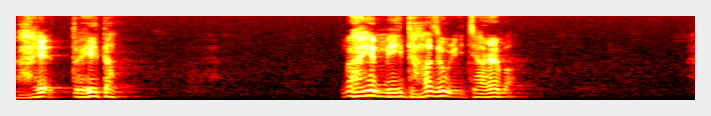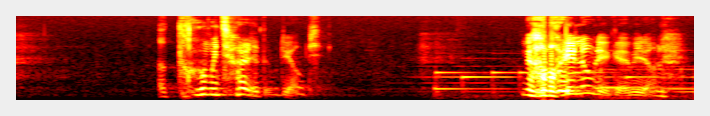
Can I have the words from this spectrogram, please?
ငါရဲ့သွေးသားငါရဲ့မိသားစုတွေကြားထဲမှာအထုံးမချတဲ့သူတယောက်ဖြစ်ငါဘာလို့လုပ်နေခဲ့ပြီတော့လဲ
